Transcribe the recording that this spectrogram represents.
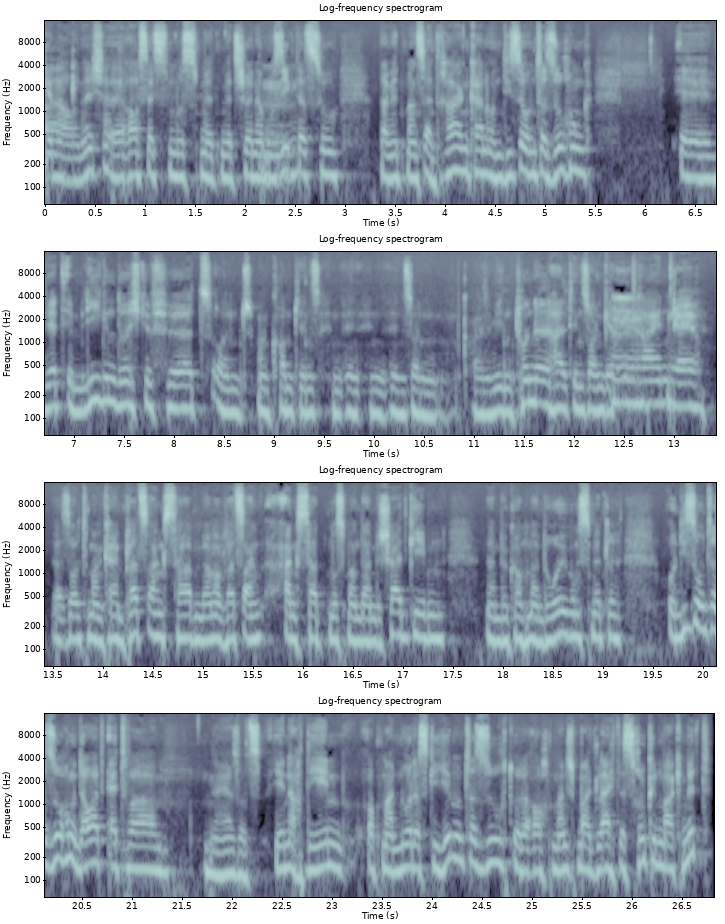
genau, nicht? Äh, aufsetzen muss mit, mit schöner Musik dazu, damit man es ertragen kann. Und diese Untersuchung äh, wird im Liegen durchgeführt und man kommt in, in, in, in so ein, quasi wie ein Tunnel halt in so ein Gerät Mhm. rein. Ja, ja. Da sollte man keine Platzangst haben. Wenn man Platzangst hat, muss man dann Bescheid geben. Dann bekommt man Beruhigungsmittel. Und diese Untersuchung dauert etwa, naja, so je nachdem, ob man nur das Gehirn untersucht oder auch manchmal gleich das Rückenmark mit,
